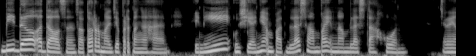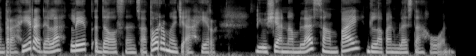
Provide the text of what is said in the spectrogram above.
middle adolescence atau remaja pertengahan. Ini usianya 14 sampai 16 tahun. Dan yang terakhir adalah late adolescence atau remaja akhir di usia 16 sampai 18 tahun.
